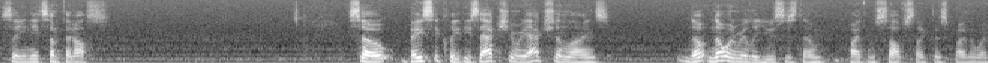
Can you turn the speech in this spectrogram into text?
So you need something else. So basically, these action reaction lines, no, no one really uses them by themselves like this, by the way.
